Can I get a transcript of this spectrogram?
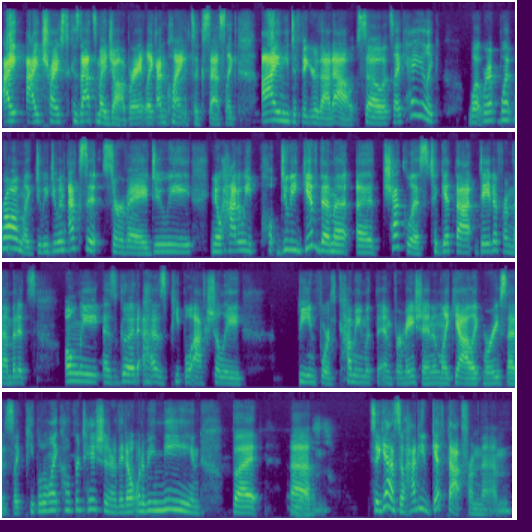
I I try because that's my job, right? Like I'm client success. Like I need to figure that out. So it's like, hey, like what went wrong? Like, do we do an exit survey? Do we, you know, how do we pull, do we give them a, a checklist to get that data from them? But it's only as good as people actually being forthcoming with the information. And like, yeah, like Marie said, it's like people don't like confrontation or they don't want to be mean. But um, Yes. So yeah, so how do you get that from them?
